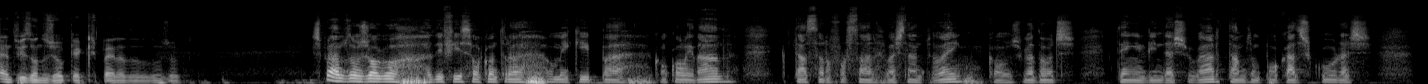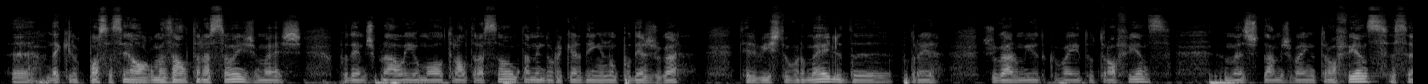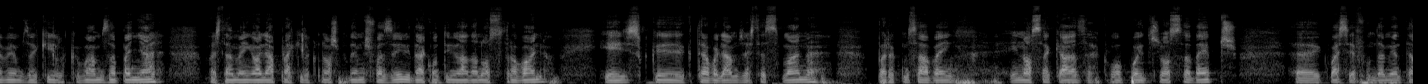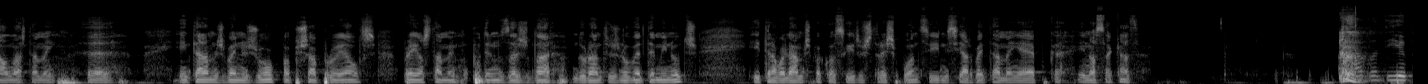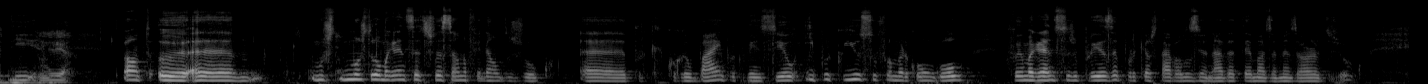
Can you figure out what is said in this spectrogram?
Antevisão do jogo, o que é que espera do, do jogo? Esperamos um jogo difícil contra uma equipa com qualidade, que está-se a reforçar bastante bem, com jogadores que têm vindo a jogar. Estamos um pouco às escuras uh, daquilo que possa ser algumas alterações, mas podemos esperar ali uma outra alteração, também do Ricardinho não poder jogar ter visto o vermelho, de poder jogar o miúdo que veio do Trofense, mas estudamos bem o Trofense, sabemos aquilo que vamos apanhar, mas também olhar para aquilo que nós podemos fazer e dar continuidade ao nosso trabalho. E é isso que, que trabalhamos esta semana para começar bem em nossa casa, com o apoio dos nossos adeptos, que vai ser fundamental nós também. Uh, entrarmos bem no jogo para puxar por eles, para eles também poderem nos ajudar durante os 90 minutos e trabalharmos para conseguir os três pontos e iniciar bem também a época em nossa casa. Ah, bom dia, Petit. Yeah. Pronto, uh, uh, demonstrou uma grande satisfação no final do jogo, uh, porque correu bem, porque venceu e porque Yusufa marcou um golo, que foi uma grande surpresa, porque ele estava lesionado até mais ou menos a hora do jogo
